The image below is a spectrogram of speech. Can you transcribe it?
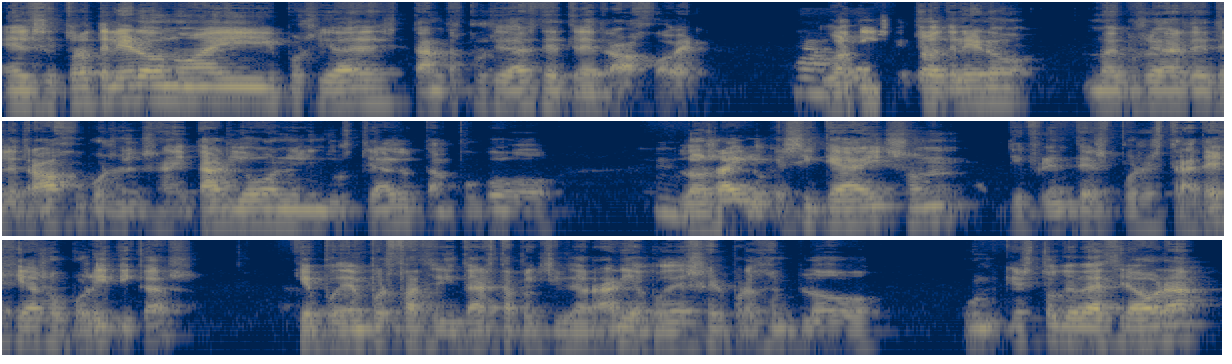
en el sector hotelero no hay posibilidades, tantas posibilidades de teletrabajo. A ver, ah, igual que en el sector hotelero no hay posibilidades de teletrabajo, pues en el sanitario o en el industrial tampoco mm. los hay. Lo que sí que hay son diferentes pues, estrategias o políticas que pueden pues, facilitar esta flexibilidad horaria. Puede ser, por ejemplo, un, esto que voy a decir ahora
